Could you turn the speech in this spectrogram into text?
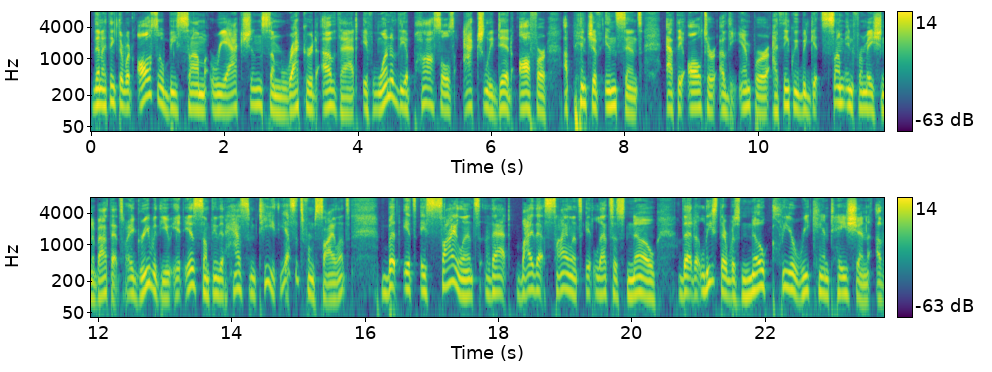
then I think there would also be some reaction, some record of that. If one of the apostles actually did offer a pinch of incense at the altar of the emperor, I think we would get some information about that. So, I agree with you. It is something that has some teeth. Yes, it's from silence, but it's a silence that by that silence, it lets us know that at least there was no clear recantation of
